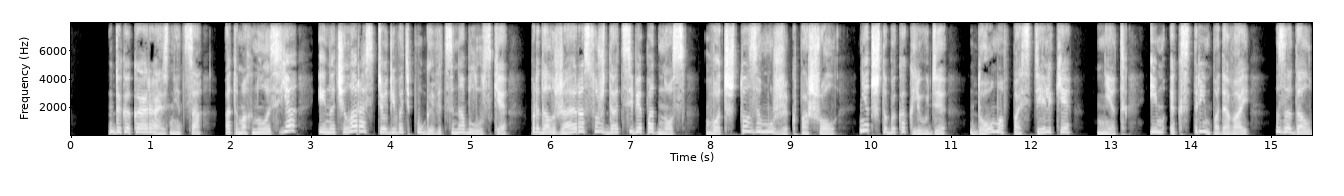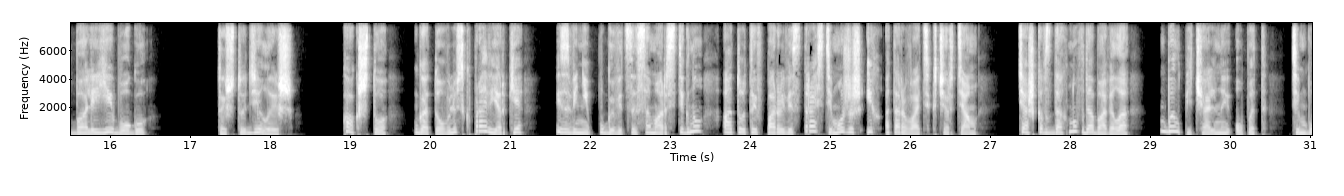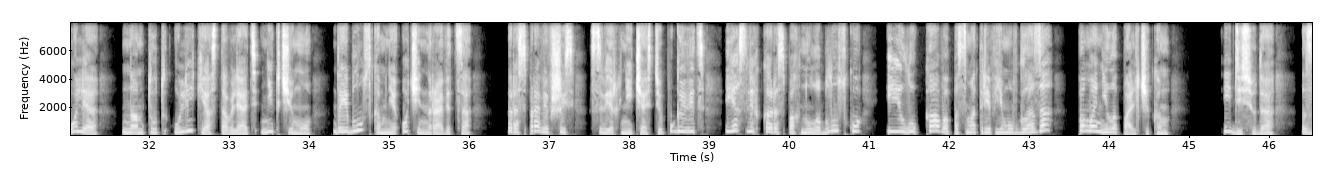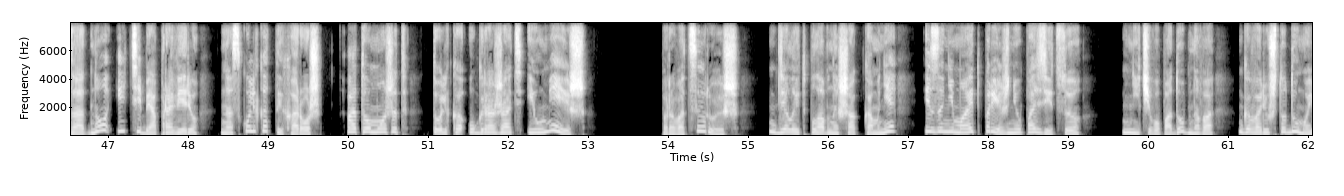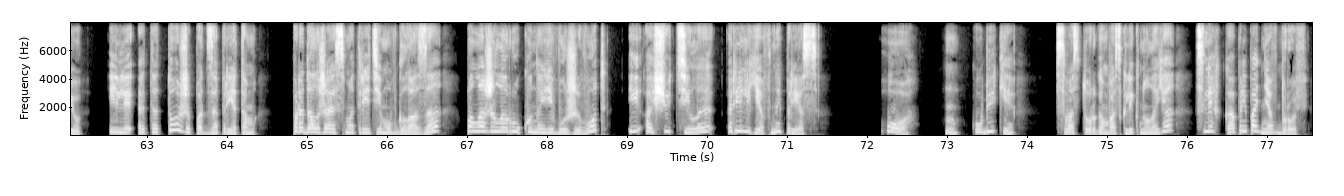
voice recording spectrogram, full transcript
«Да какая разница?» – отмахнулась я и начала расстегивать пуговицы на блузке, продолжая рассуждать себе под нос. «Вот что за мужик пошел? Нет, чтобы как люди. Дома, в постельке? Нет, им экстрим подавай. Задолбали ей-богу». «Ты что делаешь?» «Как что? Готовлюсь к проверке. Извини, пуговицы сама расстегну, а то ты в порыве страсти можешь их оторвать к чертям». Тяжко вздохнув, добавила. «Был печальный опыт. Тем более, нам тут улики оставлять ни к чему, да и блузка мне очень нравится». Расправившись с верхней частью пуговиц, я слегка распахнула блузку и, лукаво посмотрев ему в глаза, поманила пальчиком. «Иди сюда, заодно и тебя проверю, насколько ты хорош, а то, может, только угрожать и умеешь». «Провоцируешь?» делает плавный шаг ко мне и занимает прежнюю позицию. «Ничего подобного, говорю, что думаю. Или это тоже под запретом?» Продолжая смотреть ему в глаза, положила руку на его живот и ощутила рельефный пресс. «О, хм, кубики!» С восторгом воскликнула я, слегка приподняв бровь.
